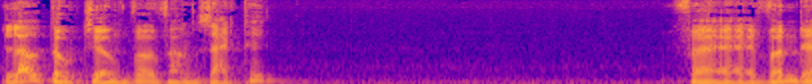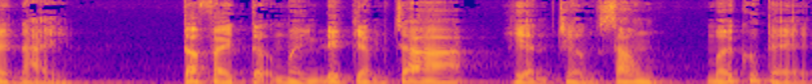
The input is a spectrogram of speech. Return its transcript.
Lão tộc trưởng vội vàng giải thích. "Về vấn đề này, ta phải tự mình đi kiểm tra hiện trường xong mới có thể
